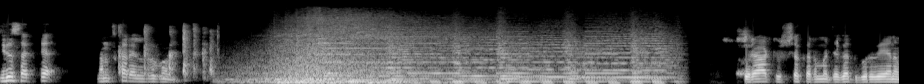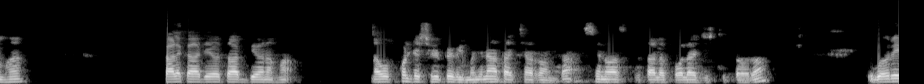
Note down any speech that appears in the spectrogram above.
ಇದು ಸತ್ಯ. ನಮಸ್ಕಾರ ಎಲ್ರಿಗೂ. ವಿರಾಟ್ ವಿಶ್ವಕರ್ಮ ಜಗದ್ಗುರುವೇ ನಮಃ. ಕಾಳಕಾದೇವತಾಭ್ಯೋ ನಮಃ. ನಾವು ಉಪ್ಪುಂಟೆ ಶಿಲ್ಪಿಗಳು ಮಂಜುನಾಥಾಚಾರ್ಯರು ಅಂತ ಶ್ರೀನಿವಾಸಪುರ ತಾಲೂಕು ಕೋಲಾರ ಡಿಸ್ಟಿಕ್ ಅವರು. ಗೌರಿ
